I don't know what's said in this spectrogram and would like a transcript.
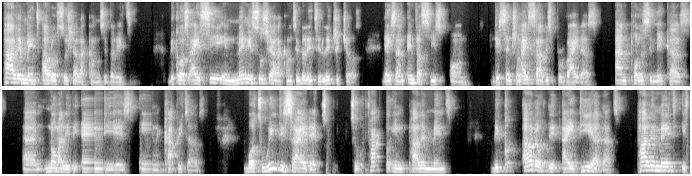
parliament out of social accountability because I see in many social accountability literatures, there's an emphasis on decentralized service providers and policymakers, um, normally the MDAs in capitals. But we decided to, to factor in parliament because out of the idea that parliament is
